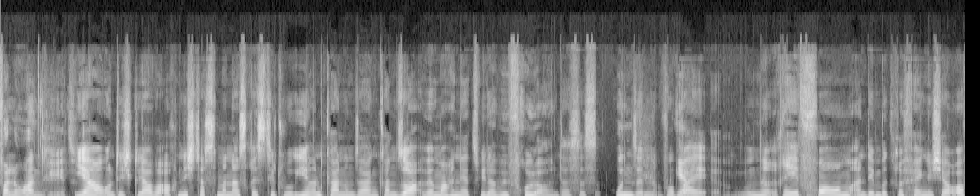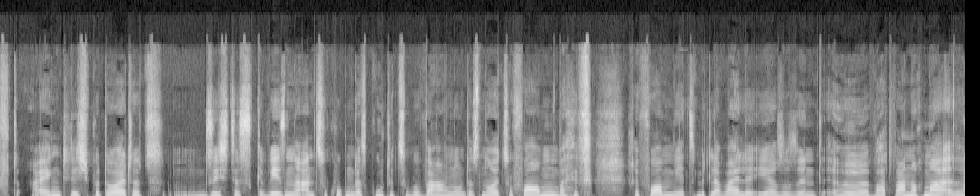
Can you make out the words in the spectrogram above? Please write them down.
verloren geht. Ja, und ich glaube auch nicht, dass man das restituieren kann und sagen kann, so, wir machen jetzt wieder wie früher. Das ist Unsinn. Wobei ja. eine Reform, an dem Begriff hänge ich ja oft, eigentlich bedeutet, sich das Gewesene anzugucken, das Gute zu bewahren und es neu zu formen, weil Reformen jetzt mittlerweile eher so sind, äh, was war nochmal? Also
